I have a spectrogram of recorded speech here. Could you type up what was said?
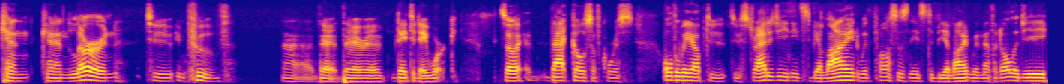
can can learn to improve uh, their their day to day work. So uh, that goes, of course, all the way up to, to strategy needs to be aligned with process, needs to be aligned with methodology,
